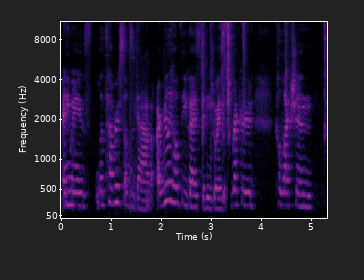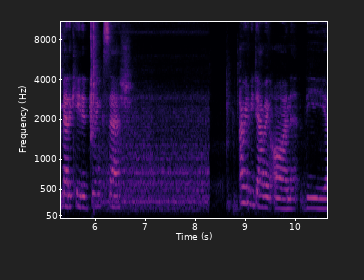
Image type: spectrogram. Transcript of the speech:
Anyways, let's have ourselves a dab. I really hope that you guys did enjoy this record collection medicated drink sesh. I'm going to be dabbing on the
